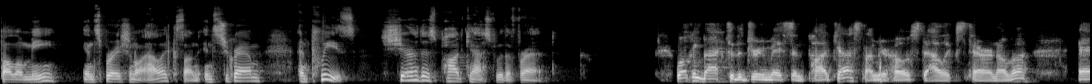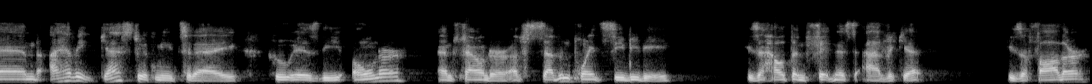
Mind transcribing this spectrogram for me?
Follow me, Inspirational Alex, on Instagram, and please share this podcast with a friend. Welcome back to the Dream Mason podcast. I'm your host, Alex Terranova, and I have a guest with me today who is the owner and founder of Seven Point CBD. He's a health and fitness advocate He's a father,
